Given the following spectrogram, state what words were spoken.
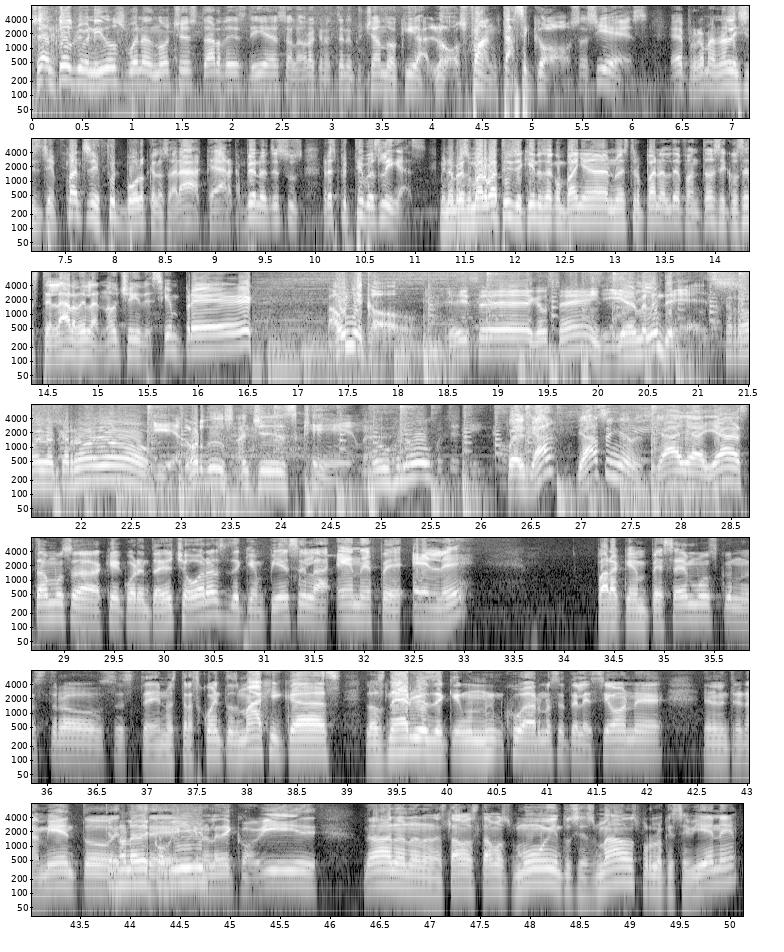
Sean todos bienvenidos, buenas noches, tardes, días, a la hora que nos estén escuchando aquí a Los Fantásticos. Así es, el programa de análisis de Fantasy Football que los hará quedar campeones de sus respectivas ligas. Mi nombre es Omar Batis y aquí nos acompaña nuestro panel de fantásticos estelar de la noche y de siempre, Paul Ñeco ¿Qué dice Go Saints? y el Meléndez ¿Qué rollo, qué rollo? y Eduardo Sánchez Kim. Hello, hello. Pues ya, ya señores, ya, ya, ya estamos a que 48 horas de que empiece la NFL para que empecemos con nuestros, este, nuestras cuentas mágicas, los nervios de que un jugador no se te lesione en el entrenamiento, Que no le dé COVID. que no le dé COVID. No, no, no, no, estamos, estamos muy entusiasmados por lo que se viene.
